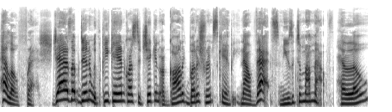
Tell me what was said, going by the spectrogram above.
Hello Fresh. Jazz up dinner with pecan-crusted chicken or garlic butter shrimp scampi. Now that's music to my mouth. Hello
